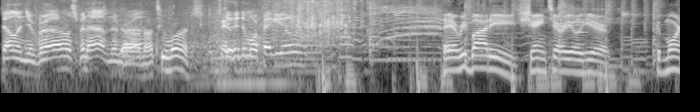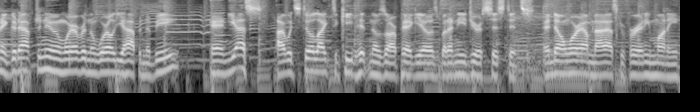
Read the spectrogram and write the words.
Telling you, bro. What's been happening, bro? Uh, not too much. Still hitting more Peggy-O? Hey, everybody. Shane Theriot here. Good morning, good afternoon, wherever in the world you happen to be. And yes, I would still like to keep hitting those arpeggios, but I need your assistance. And don't worry, I'm not asking for any money.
